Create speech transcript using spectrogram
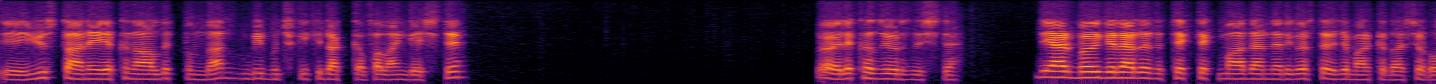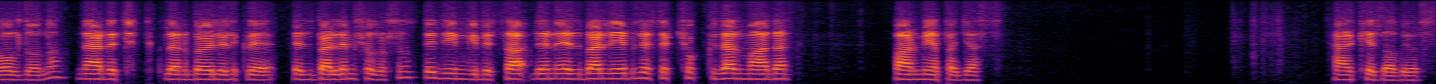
E, 100 taneye yakın aldık bundan. 1,5-2 dakika falan geçti. Böyle kazıyoruz işte. Diğer bölgelerde de tek tek madenleri göstereceğim arkadaşlar olduğunu. Nerede çıktıklarını böylelikle ezberlemiş olursunuz. Dediğim gibi saatlerini ezberleyebilirsek çok güzel maden farmı yapacağız. Herkes alıyoruz.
